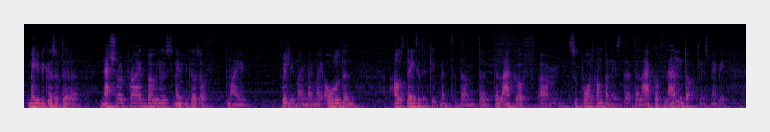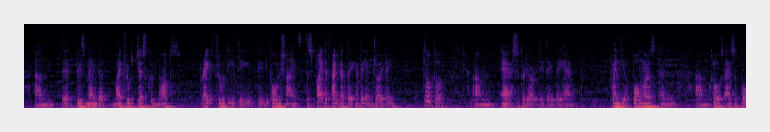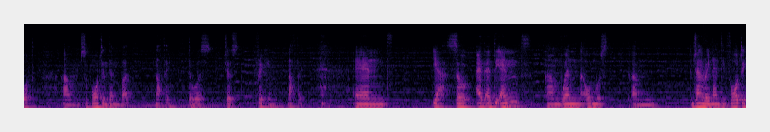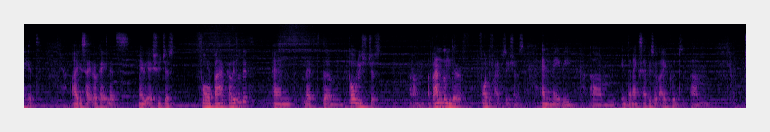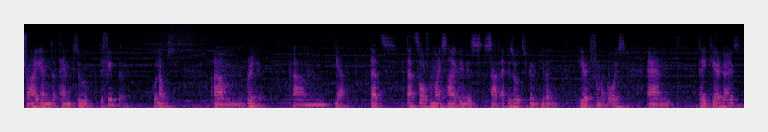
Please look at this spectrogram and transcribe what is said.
maybe because of the national pride bonus, maybe because of my really my, my, my old and outdated equipment, the, the, the lack of um, support companies, the, the lack of land doctrines, maybe. Um, the, this meant that my troops just could not break through the, the, the, the Polish lines, despite the fact that they had they enjoyed a total um, air superiority. They, they had plenty of bombers and um, close air support um, supporting them, but nothing. There was just freaking nothing and yeah so at, at the end um, when almost um, january 1940 hit i decided okay let's maybe i should just fall back a little bit and let the, um, the polish just um, abandon their fortified positions and maybe um, in the next episode i could try and attempt to defeat them. Who knows? Really. Yeah that's that's all from my side in this sad episode. You can even hear it from my voice. And take care, guys.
